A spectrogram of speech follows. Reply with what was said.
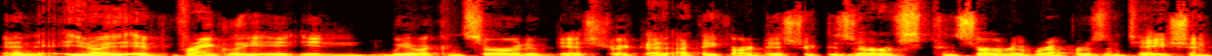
and you know, if, frankly, in we have a conservative district. I, I, think our district deserves conservative representation.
